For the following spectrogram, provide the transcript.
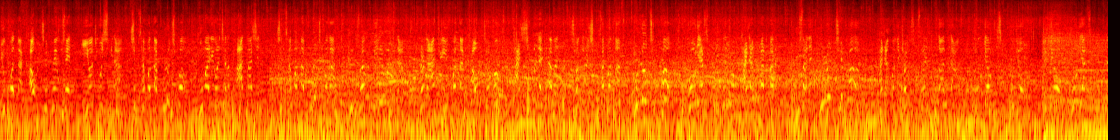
6번나 가온 체프의 우세 이어지고 있습니다. 13번나 블루치퍼 두 마리 거리차는 반나신 13번나 블루치퍼가 근소한 위를 올립니다. 그러나 안쪽에 6번나 가온 체프 다시 힘을 냅니다만 선두는 13번나 블루치퍼 코리아 스프린트 가장 빠른 말은 부산의 블루치퍼 가장 먼저 결승선을 통과합니다. 국경 19조 드디어 코리아 스프린트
